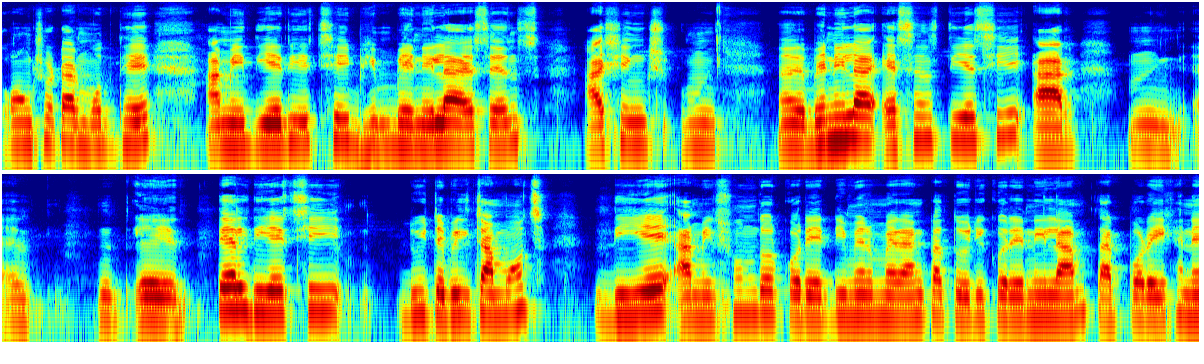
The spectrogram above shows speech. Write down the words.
অংশটার মধ্যে আমি দিয়ে দিয়েছি vanilla essence, icing vanilla essence দিয়েছি আর তেল দিয়েছি দুই টেবিল চামচ। দিয়ে আমি সুন্দর করে ডিমের মেরাংটা তৈরি করে নিলাম। তারপরে এখানে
